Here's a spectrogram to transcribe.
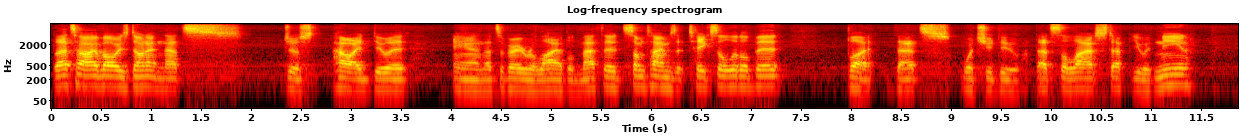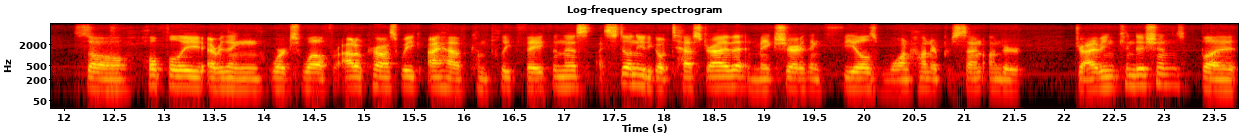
But that's how I've always done it, and that's just how I do it. And that's a very reliable method. Sometimes it takes a little bit, but that's what you do. That's the last step you would need. So hopefully everything works well for Autocross Week. I have complete faith in this. I still need to go test drive it and make sure everything feels 100% under driving conditions, but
